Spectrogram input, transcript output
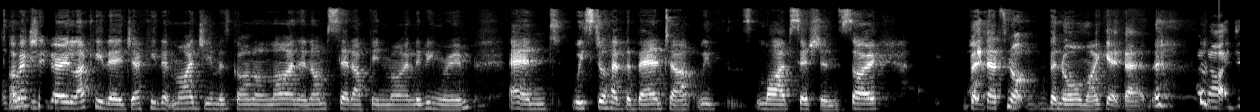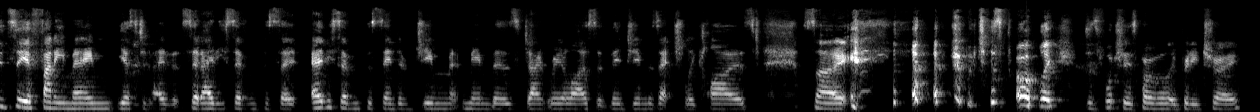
Although i'm actually very lucky there jackie that my gym has gone online and i'm set up in my living room and we still have the banter with live sessions. So but that's not the norm i get that no, I did see a funny meme yesterday that said 87%, 87% of gym members don't realise that their gym is actually closed. So which is probably, just fortunately, is probably pretty true.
